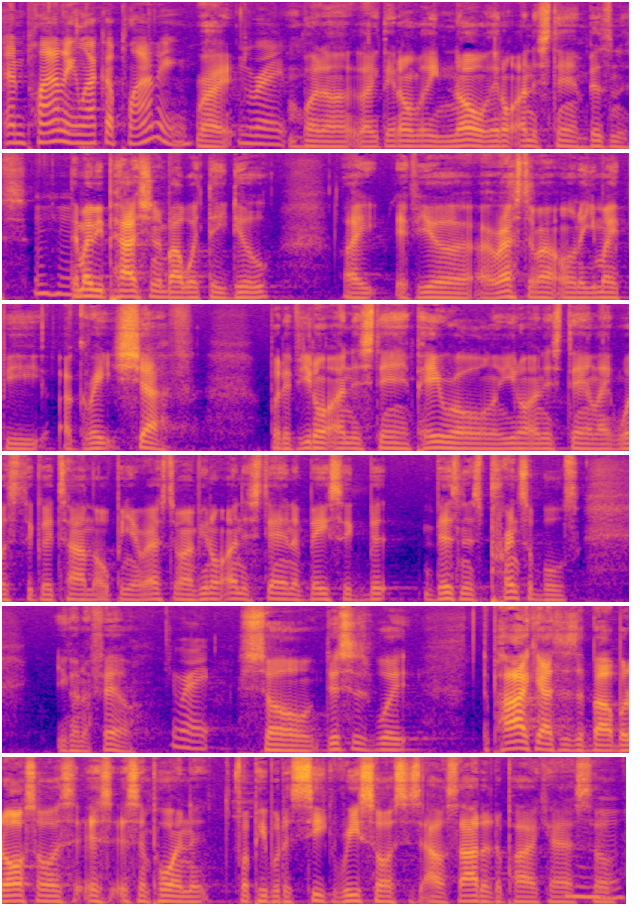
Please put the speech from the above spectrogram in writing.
And planning, lack of planning. right? Right. But uh, like they don't really know, they don't understand business. Mm-hmm. They might be passionate about what they do. Like if you're a restaurant owner, you might be a great chef. But if you don't understand payroll and you don't understand like what's the good time to open your restaurant, if you don't understand the basic bu- business principles, you're gonna fail. Right. So this is what the podcast is about, but also it's, it's, it's important for people to seek resources outside of the podcast. Mm-hmm. So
